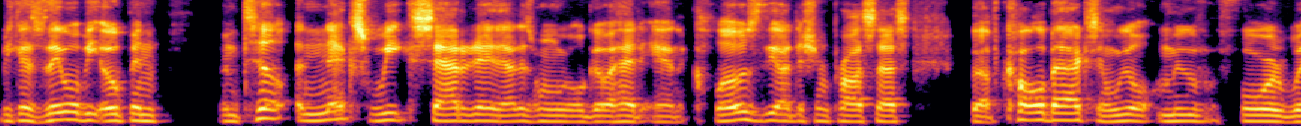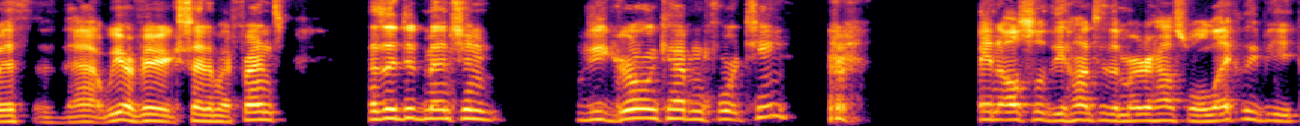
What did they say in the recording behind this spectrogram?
because they will be open until next week, Saturday. That is when we will go ahead and close the audition process. We'll have callbacks and we'll move forward with that. We are very excited, my friends. As I did mention, the Girl in Cabin 14 and also the Haunted of the Murder House will likely be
